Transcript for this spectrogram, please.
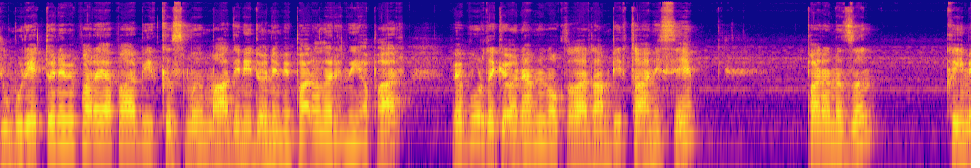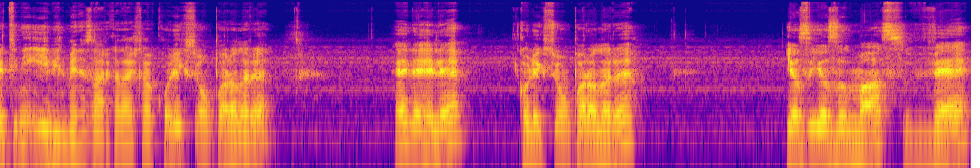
Cumhuriyet dönemi para yapar, bir kısmı madeni dönemi paralarını yapar. Ve buradaki önemli noktalardan bir tanesi paranızın kıymetini iyi bilmeniz arkadaşlar. Koleksiyon paraları hele hele koleksiyon paraları yazı yazılmaz ve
